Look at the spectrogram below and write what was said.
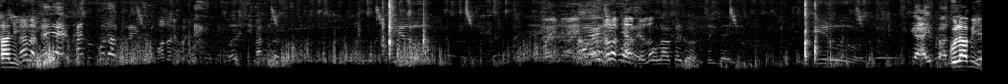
ખાલી. ગુલાબી.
